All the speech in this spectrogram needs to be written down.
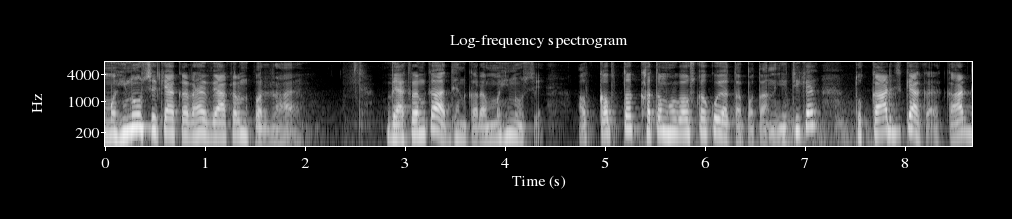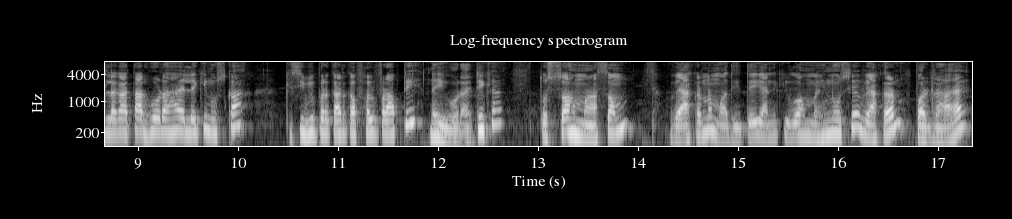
महीनों से क्या कर रहा है? व्याकरण पढ़ रहा है। व्याकरण का अध्ययन कर रहा है महीनों से। अब कब तक खत्म होगा उसका कोई अता पता नहीं है, ठीक है? तो कार्य क्या कर, कार्य लगातार हो रहा है, लेकिन उसका किसी भी प्रकार का फल प्राप्ति नहीं हो रहा है, ठीक है? तो सह मासम व्याकरणम अधिते यानी कि वह महीनों से व्याकरण पढ़ रहा है।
